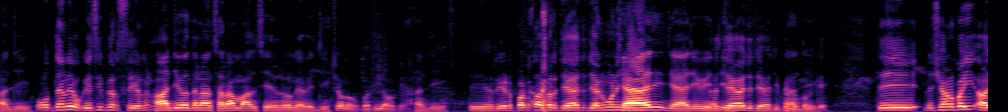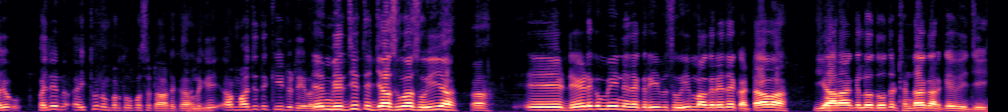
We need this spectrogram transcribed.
ਹਾਂਜੀ। ਉਦੋਂ ਦੇ ਹੋ ਗਈ ਸੀ ਫਿਰ ਸੇਲ ਹਨਾ ਹਾਂਜੀ ਉਹਦੇ ਨਾਲ ਸਾਰਾ ਮਾਲ ਸੇਲ ਹੋ ਗਿਆ ਵੀਰ ਜੀ। ਚਲੋ ਵਧੀਆ ਹੋ ਗਿਆ। ਹਾਂਜੀ। ਤੇ ਰੇਟ ਪੜਤਾ ਫਿਰ ਜਾਇਜ਼ ਜੈਨੂਨ ਹੀ ਆ। ਜੈ ਜੀ ਜੈ ਜੀ ਵੀਰ ਜੀ। ਜਾਇਜ਼ ਜਾਇਜ਼ ਹੀ ਬਿਲਕੁਲ ਕੇ ਤੇ ਨਿਸ਼ਾਨ ਬਾਈ ਆਜੋ ਪਹਿਲੇ ਇੱਥੋਂ ਨੰਬਰ ਤੋਂ ਆਪਾਂ ਸਟਾਰਟ ਕਰ ਲਈਏ। ਆ ਮੱਝ ਦੀ ਕੀ ਡਿਟੇਲ ਇਹ ਵੀਰ ਜੀ ਤੀਜਾ ਸੂਆ ਸੂਈ ਆ। ਆ ਇਹ ਡੇਢ ਕੁ ਮਹੀਨੇ ਦੇ ਕਰੀਬ ਸੂਈ ਮਗਰੇ ਤੇ ਕੱਟਾ ਵਾ। 11 ਕਿਲੋ ਦੁੱਧ ਠੰਡਾ ਕਰਕੇ ਵੀਰ ਜੀ।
